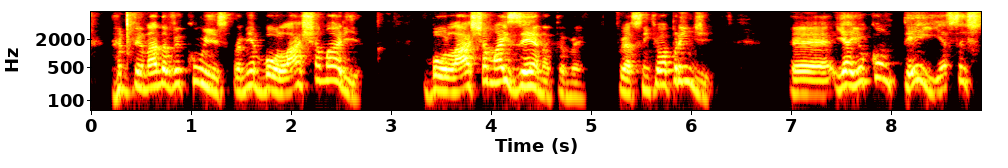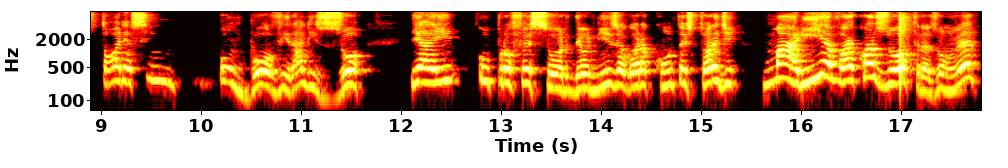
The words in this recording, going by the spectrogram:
não tem nada a ver com isso. Para mim é bolacha Maria. Bolacha maisena também. Foi assim que eu aprendi. É, e aí eu contei, e essa história assim bombou, viralizou. E aí o professor Dionísio agora conta a história de Maria vai com as outras. Vamos ver?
